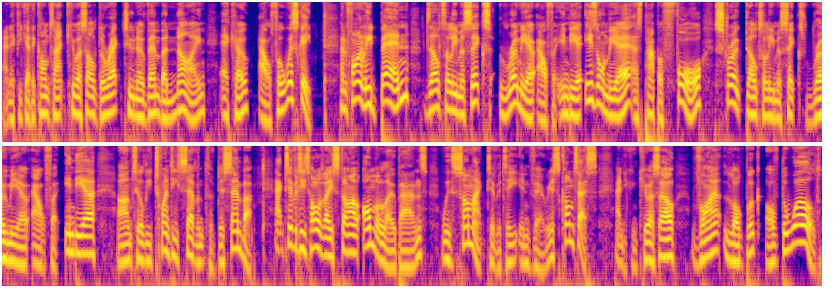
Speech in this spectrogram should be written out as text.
and if you get a contact, QSL direct to November 9, Echo Alpha Whiskey. And finally, Ben, Delta Lima 6, Romeo Alpha India, is on the air as Papa 4, stroke Delta Lima 6, Romeo Alpha India, until the 27th of December. Activities holiday style on the low bands, with some activity in various contests. And you can QSL via Logbook of the World.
